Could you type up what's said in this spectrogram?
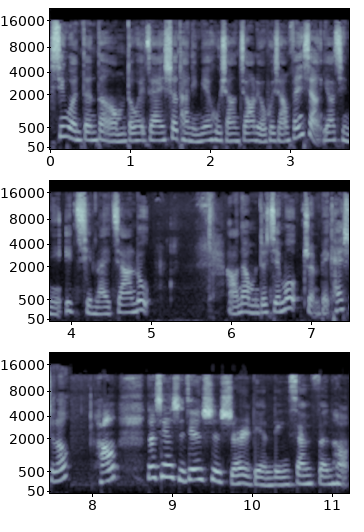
新闻等等，我们都会在社团里面互相交流、互相分享，邀请你一起来加入。好，那我们的节目准备开始喽。好，那现在时间是十二点零三分哈，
